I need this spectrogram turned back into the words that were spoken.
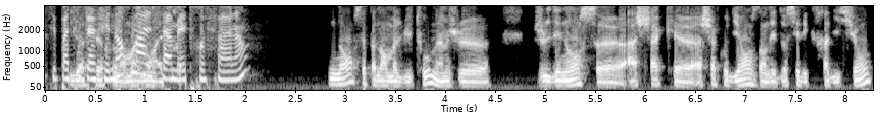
C'est pas tout à fait normal, ça, Maître Fall. Hein? Non, c'est pas normal du tout. Même je, je le dénonce euh, à chaque euh, à chaque audience dans des dossiers d'extradition.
